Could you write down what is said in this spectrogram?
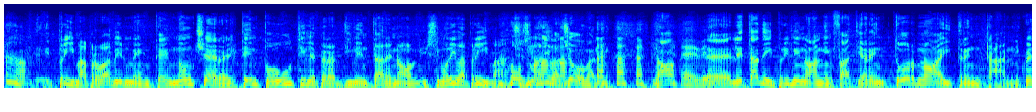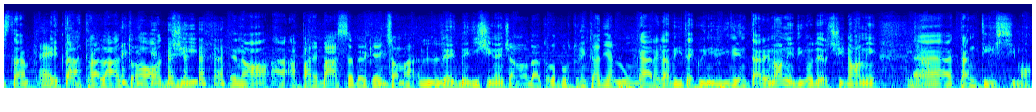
Ah. Eh, Prima, probabilmente, non c'era il tempo utile per diventare nonni. Si moriva prima, Oh, ci si moriva mamma. giovani. No? Eh, l'età dei primi nonni, infatti, era intorno ai 30 anni. Questa Ecco. età, tra l'altro, oggi eh, no, appare bassa perché insomma le medicine ci hanno dato l'opportunità di allungare la vita e quindi di diventare nonni e di goderci nonni Già. eh, tantissimo.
